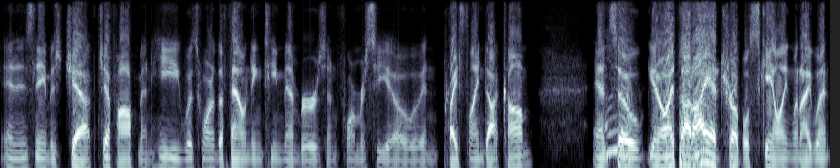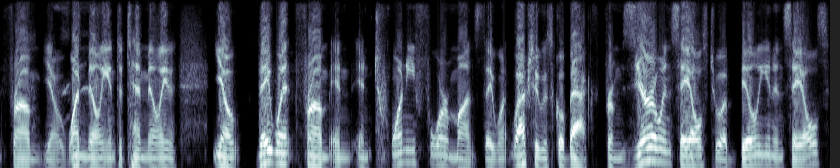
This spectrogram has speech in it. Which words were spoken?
and his name is Jeff Jeff Hoffman. He was one of the founding team members and former CEO in Priceline.com. And oh, so, you know, I thought I had trouble scaling when I went from, you know, 1 million to 10 million. You know, they went from in, in 24 months, they went, well, actually, let's go back from zero in sales to a billion in sales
